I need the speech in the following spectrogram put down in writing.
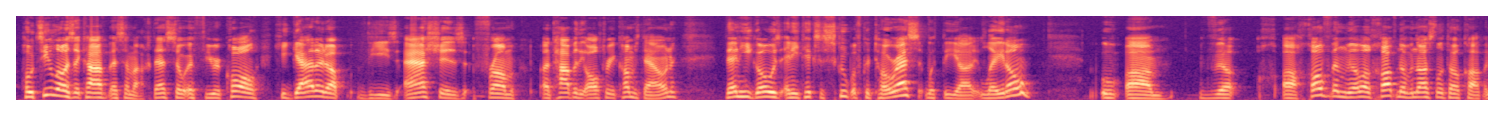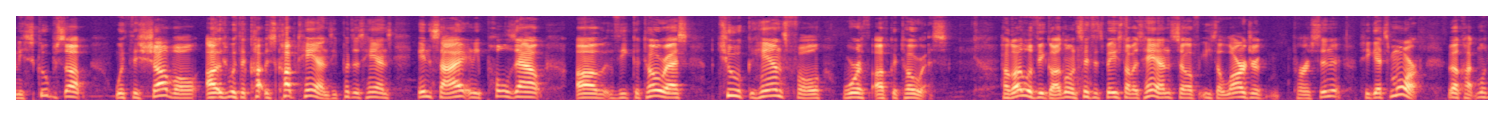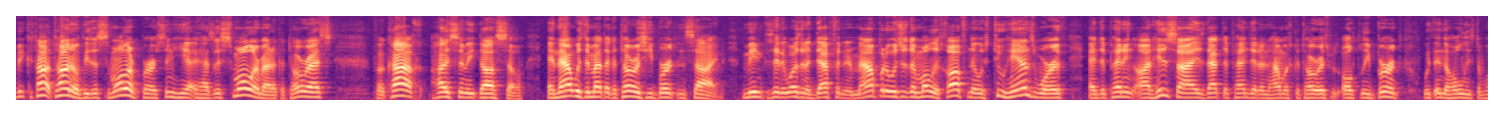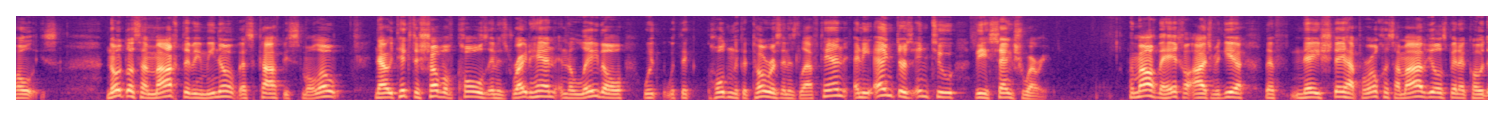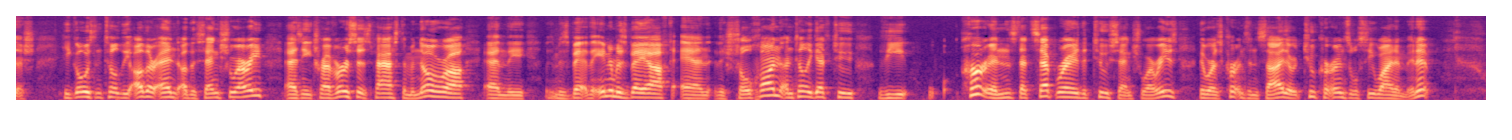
Hotzilo is a kaf esamachtes. So if you recall, he gathered up these ashes from on top of the altar. He comes down, then he goes and he takes a scoop of ketores with the uh, ladle. Um, the uh, and he scoops up with his shovel, uh, with cup, his cupped hands. He puts his hands inside and he pulls out of the ketores two hands full worth of ketores. Hagadol if gadol, and since it's based off his hands, so if he's a larger person, he gets more. V'katmul fi katano, if he's a smaller person, he has a smaller amount of ketores. And that was the amount of ketores he burnt inside. Meaning to say there wasn't a definite amount, but it was just a molichaf, and it was two hands worth, and depending on his size, that depended on how much ketores was ultimately burnt within the holiest of holies. Now he takes the shovel of coals in his right hand and the ladle with, with the, holding the ketores in his left hand, and he enters into the sanctuary. He goes until the other end of the sanctuary as he traverses past the menorah and the, the inner mizbeach and the shulchan until he gets to the curtains that separated the two sanctuaries. There were curtains inside. There were two curtains. We'll see why in a minute.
